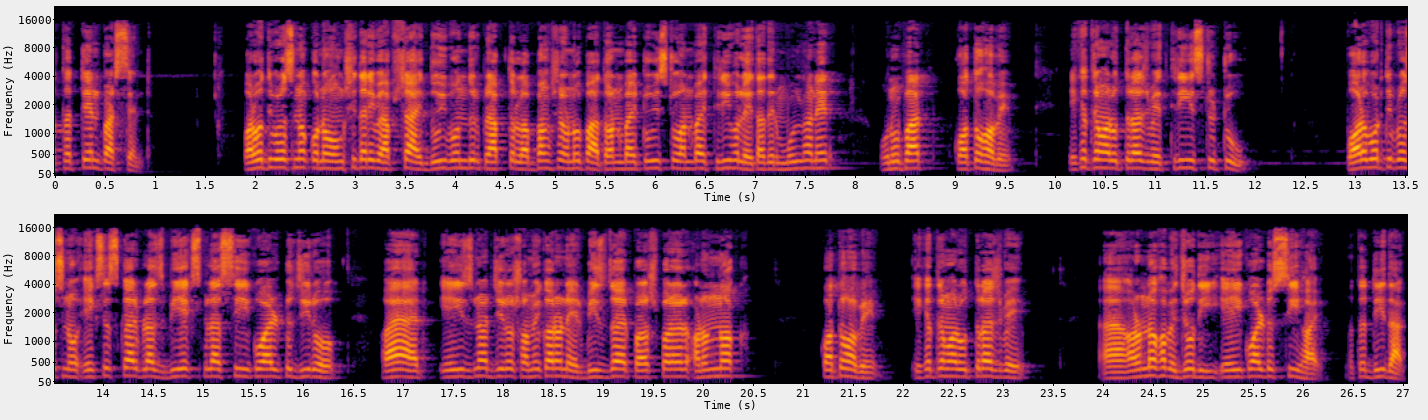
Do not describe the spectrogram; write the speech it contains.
অর্থাৎ টেন পার্সেন্ট পরবর্তী প্রশ্ন, কোনো অংশীদারি ব্যবসায় দুই বন্ধুর প্রাপ্ত লভ্যাংশের অনুপাত one by two is to one by three হলে তাদের মূলধনের অনুপাত কত হবে? এক্ষেত্রে আমার উত্তর আসবে থ্রি ইস টু টু পরবর্তী প্রশ্ন x square plus b x plus c equal to zero where a is not zero সমীকরণের বীজদ্বয়ের পরস্পরের অনন্যক কত হবে? এক্ষেত্রে আমার উত্তর আসবে অনন্যক হবে যদি এ ইকুয়াল টু সি হয়, অর্থাৎ ডি দাগ।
